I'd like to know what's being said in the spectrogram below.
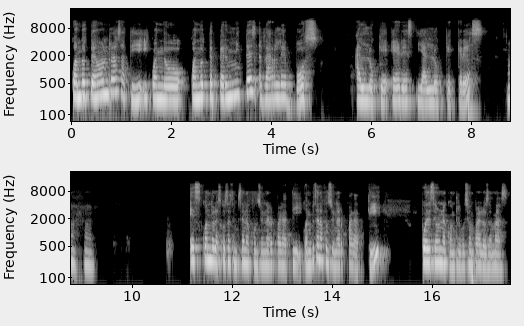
cuando te honras a ti y cuando, cuando te permites darle voz a lo que eres y a lo que crees, es cuando las cosas empiezan a funcionar para ti. Y cuando empiezan a funcionar para ti, puede ser una contribución para los demás.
